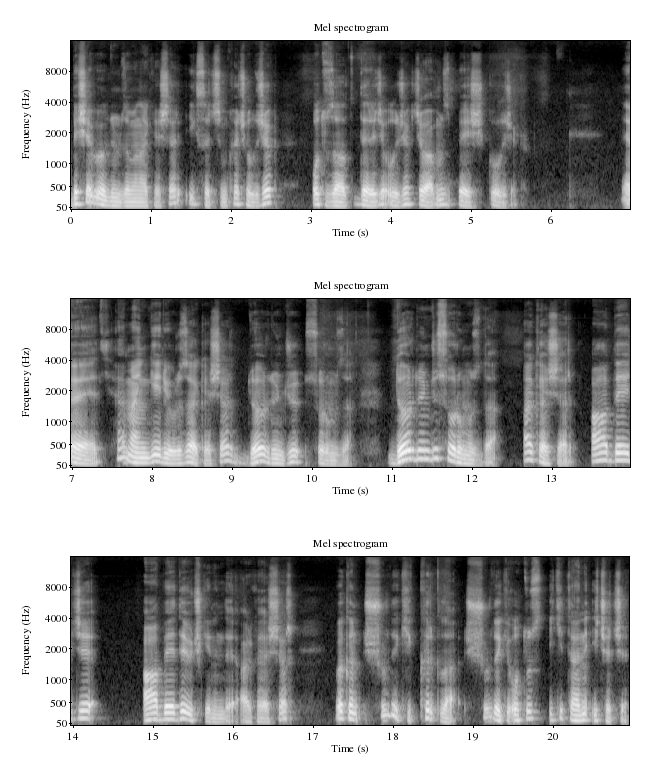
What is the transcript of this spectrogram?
5'e böldüğüm zaman arkadaşlar x açım kaç olacak? 36 derece olacak. Cevabımız 5 olacak. Evet hemen geliyoruz arkadaşlar dördüncü sorumuza. Dördüncü sorumuzda arkadaşlar ABC ABD üçgeninde arkadaşlar bakın şuradaki 40 ile şuradaki 30 iki tane iç açı.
